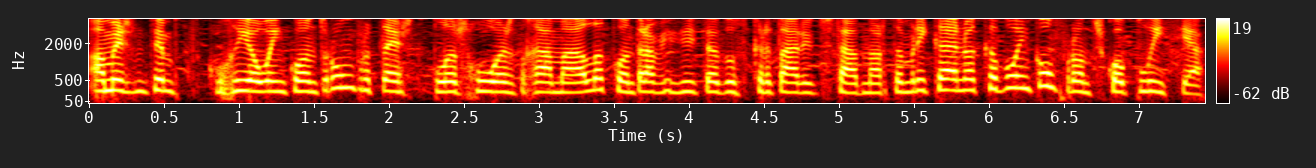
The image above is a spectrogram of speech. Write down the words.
Ao mesmo tempo que decorria o encontro, um protesto pelas ruas de Ramallah contra a visita do secretário de Estado norte-americano acabou em confrontos com a polícia.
